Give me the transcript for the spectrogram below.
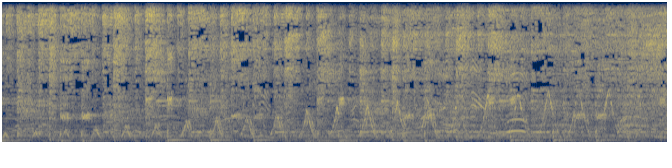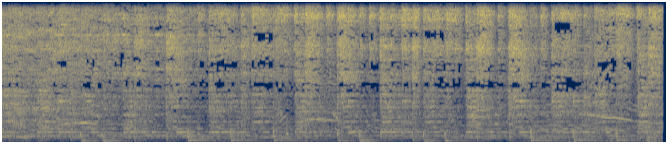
Let's go.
